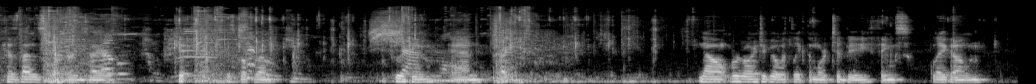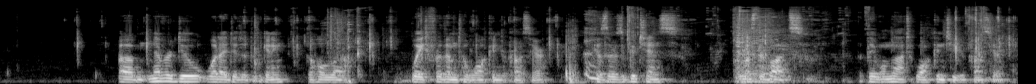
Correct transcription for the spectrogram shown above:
because that is what our entire kit is built around. Flicking and tracking. Now we're going to go with like the more tidbitty things, like um, um, never do what I did at the beginning. The whole uh, wait for them to walk in your crosshair, because there's a good chance, unless they're bots, that they will not walk into your crosshair,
